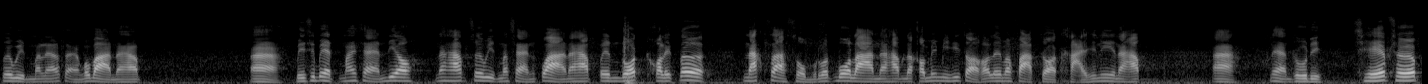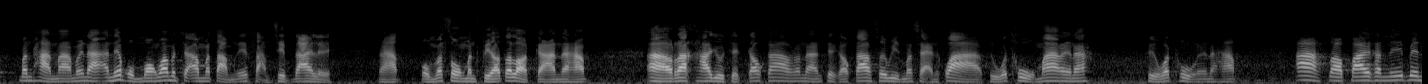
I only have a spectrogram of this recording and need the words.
เซอร์วิสมาแล้วแสนกว่าบาทนะครับอ่าปี11ไม่แสนเดียวนะครับเซอร์วิสมาแสนกว่านะครับ เป็นรถคอลเลกเตอร์นักสะสมรถโบราณนะครับ แล้วเขาไม่มีที่จอดเขาเลยมาฝากจอดขายที่นี่นะครับอ่าเนี่ยดูดิ เชฟเชิฟมันผ่านมาไม่นานอันนี้ผมมองว่ามันจะเอามาต่ำในสามสิบได้เลยนะครับผมว่าทรงมันเฟี้ยวตลอดการนะครับาราคาอยู่ 799 เท่านั้น 799เซอร์วิสมาแสนกว่า ถือว่าถูกมากเลยนะ ถือว่าถูกเลยนะครับอะต่อไปคันนี้เป็น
